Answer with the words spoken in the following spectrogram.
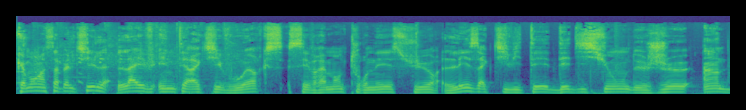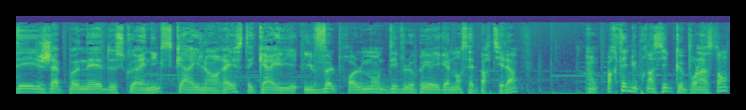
comment s'appelle-t-il? Live Interactive Works, c'est vraiment tourné sur les activités d'édition de jeux indés japonais de Square Enix, car il en reste et car ils, ils veulent probablement développer également cette partie-là. On partait du principe que pour l'instant,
